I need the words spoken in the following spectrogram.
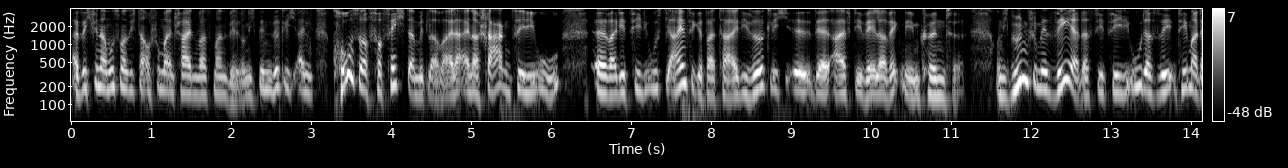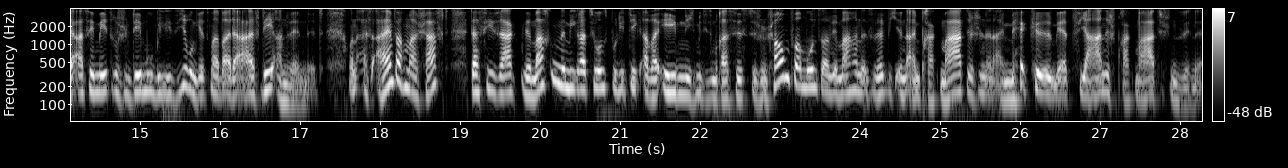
Also ich finde, da muss man sich da auch schon mal entscheiden, was man will. Und ich bin wirklich ein großer Verfechter mittlerweile einer starken CDU, äh, weil die CDU ist die einzige Partei, die wirklich äh, der AfD-Wähler wegnehmen könnte. Und ich wünsche mir sehr, dass die CDU das Thema der asymmetrischen Demobilisierung jetzt mal bei der AfD anwendet und es einfach mal schafft, dass sie sagt, wir machen eine Migrationspolitik, aber eben nicht mit diesem rassistischen Schaum vom Mund, sondern wir machen es wirklich in einem pragmatischen, in einem Merkel-merzianisch-pragmatischen Sinne,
